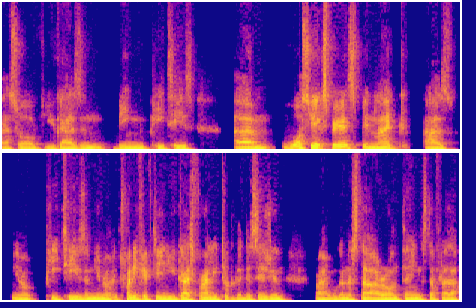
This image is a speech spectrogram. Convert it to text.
uh, sort of you guys and being PTs. Um, what's your experience been like as you know PTs? And you know, in 2015, you guys finally took the decision right we're going to start our own thing stuff like that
